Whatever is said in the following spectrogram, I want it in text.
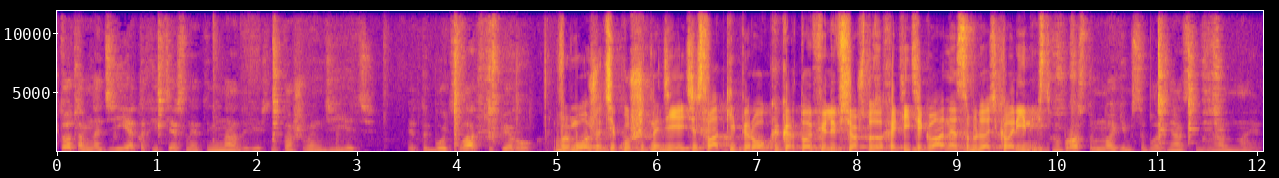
Кто там на диетах, естественно, это не надо есть, потому что вы на диете. Это будет сладкий пирог. Вы можете кушать на диете сладкий пирог и картофель и все, что захотите. Главное соблюдать калорийность. Ну просто многим соблазняться не надо на это.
